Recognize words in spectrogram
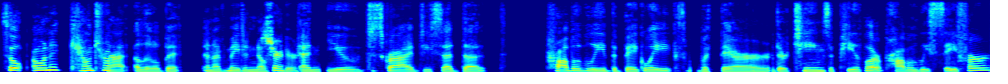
So I want to counter that a little bit. And I've made a note sure. here. And you described, you said that probably the big wigs with their their teams of people are probably safer.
